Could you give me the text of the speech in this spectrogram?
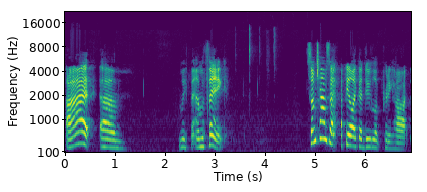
I um, let me. Th- I'm gonna think. Sometimes I feel like I do look pretty hot.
